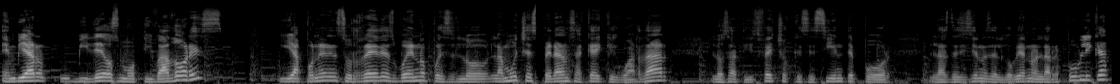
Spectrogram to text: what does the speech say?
enviar videos motivadores y a poner en sus redes, bueno, pues la mucha esperanza que hay que guardar, lo satisfecho que se siente por las decisiones del gobierno de la República.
